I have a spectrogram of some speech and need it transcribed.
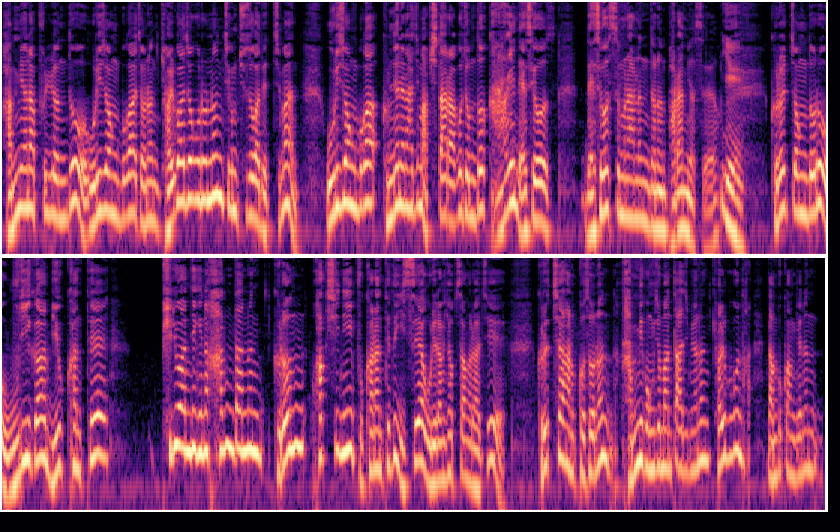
한미연합 훈련도 우리 정부가 저는 결과적으로는 지금 취소가 됐지만 우리 정부가 금년에는 하지 맙시다라고 좀 더 강하게 내세워 내세웠으면 하는 저는 바람이었어요. 예. 그럴 정도로 우리가 미국한테 필요한 얘기는 한다는 그런 확신이 북한한테도 있어야 우리랑 협상을 하지. 그렇지 않고서는 한미 공조만 따지면은 결국은 남북 관계는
